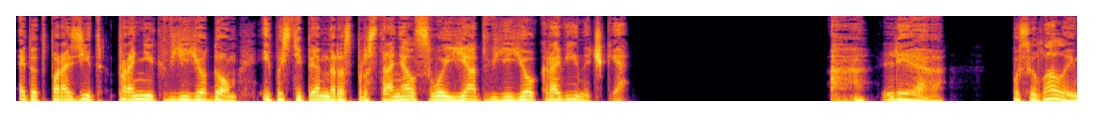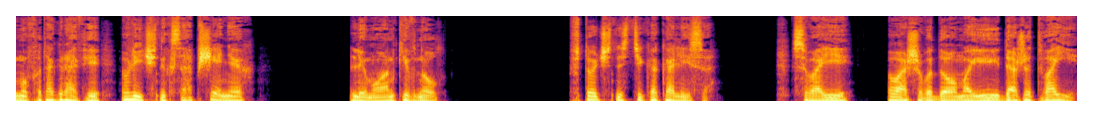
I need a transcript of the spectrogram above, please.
этот паразит, проник в ее дом и постепенно распространял свой яд в ее кровиночке? А Леа посылала ему фотографии в личных сообщениях. Лемуан кивнул. В точности, как Алиса. Свои вашего дома и даже твои.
